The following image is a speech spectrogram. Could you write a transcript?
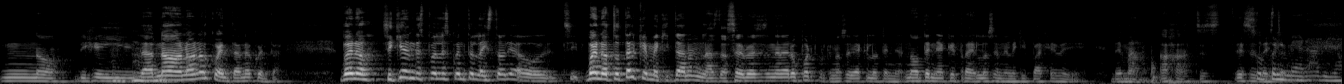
No, dije y... ah, No, no, no cuenta, no cuenta. Bueno, si quieren después les cuento la historia o... sí. Bueno, total que me quitaron las dos cervezas en el aeropuerto porque no sabía que lo tenía, no tenía que traerlos en el equipaje de, de mano. Ajá, entonces esa es Su la historia. primer avión.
